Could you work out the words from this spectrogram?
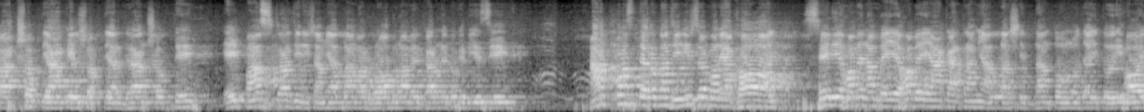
বাক শক্তি শক্তি আর শক্তি। এই পাঁচটা জিনিস আমি আল্লাহ আমার রব নামের কারণে তোকে দিয়েছি। আট, পাঁচ, তেরোটা জিনিস যখন এক হয় হবে না মেয়ে হবে আকারটা আমি আল্লাহর সিদ্ধান্ত অনুযায়ী তৈরি হয়।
